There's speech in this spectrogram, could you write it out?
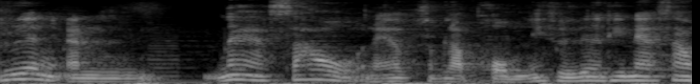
เรื่องอันน่าเศร้านะครับสำหรับผมนี่คือเรื่องที่น่าเศร้า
